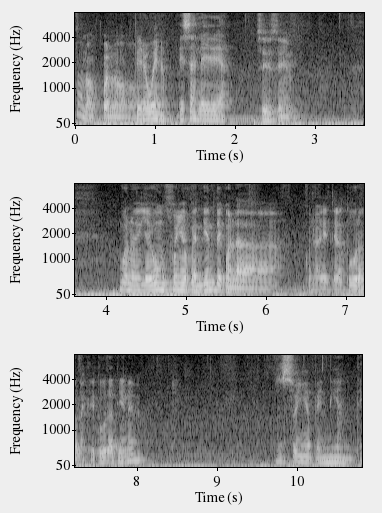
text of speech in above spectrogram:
No, no, cuando... pero bueno, esa es la idea. Sí, sí. Bueno, ¿y algún sueño pendiente con la, con la literatura, con la escritura tienen? Un sueño pendiente.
